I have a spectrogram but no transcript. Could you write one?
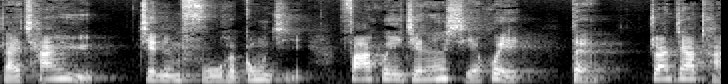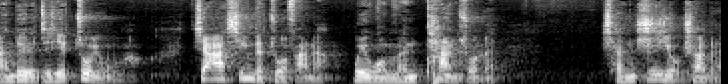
来参与节能服务和供给，发挥节能协会等专家团队的这些作用啊。嘉兴的做法呢，为我们探索了成之有效的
